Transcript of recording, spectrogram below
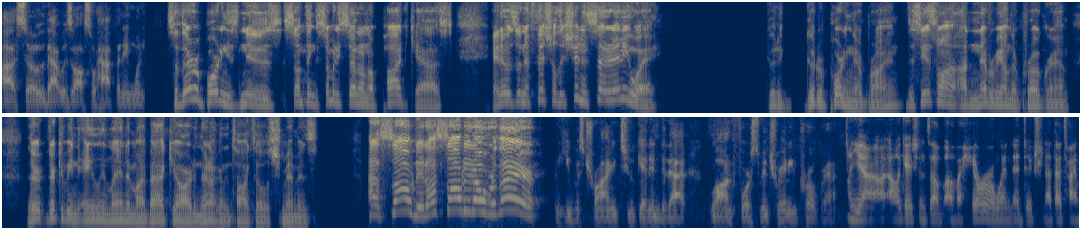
Uh, so that was also happening when. So they're reporting his news, something somebody said on a podcast, and it was an official that shouldn't have said it anyway. Good, good reporting there, Brian. This is why I'd never be on their program. There, there could be an alien land in my backyard, and they're not going to talk to old Schmimmins. I saw it. I saw it over there. He was trying to get into that law enforcement training program. Yeah, allegations of, of a heroin addiction at that time.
